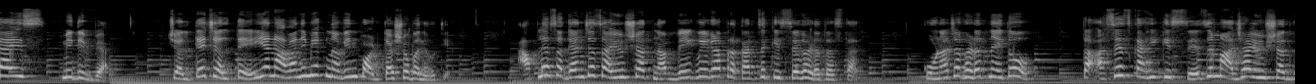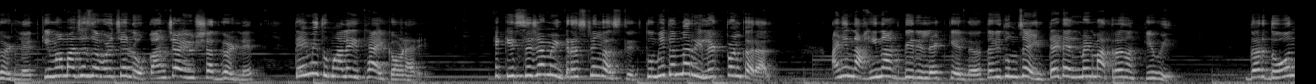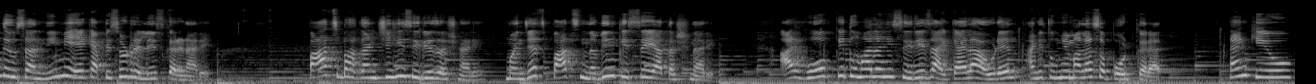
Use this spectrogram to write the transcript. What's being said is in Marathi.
गाईस मी दिव्या. चलते चलते या नावाने मी एक नवीन पॉडकास्ट शो बनवते आपल्या सगळ्यांच्याच आयुष्यात ना वेगवेगळ्या प्रकारचे किस्से घडत असतात. कोणाच्या घडत नाही तो. तर असेच काही किस्से जे माझ्या आयुष्यात घडलेत किंवा माझ्या जवळच्या लोकांच्या आयुष्यात घडलेत ते मी तुम्हाला इथे ऐकवणार आहे. हे किस्से जेव्हा इंटरेस्टिंग असतील तुम्ही त्यांना रिलेट पण कराल. आणि नाही ना अगदी रिलेट केलं तरी तुमचं एंटरटेनमेंट मात्र नक्की होईल. दर दोन दिवसांनी मी एक एपिसोड रिलीज करणार आहे. पाच भागांची ही सिरीज असणार. आहे म्हणजेच पाच नवीन किस्से यात असणार. आहे आय होप की तुम्हाला ही सिरीज ऐकायला आवडेल आणि तुम्ही मला सपोर्ट कराल. थँक्यू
